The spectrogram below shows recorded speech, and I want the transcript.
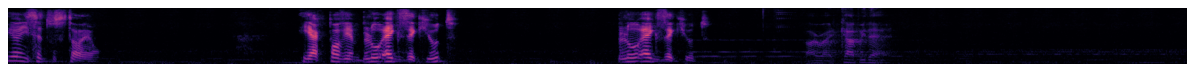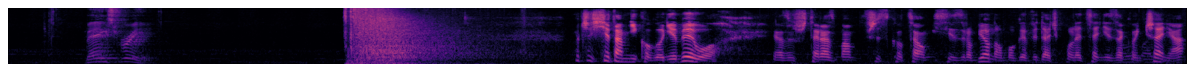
I oni se tu stoją. I jak powiem blue execute. Blue execute. All right, copy that. Bang's free. Oczywiście tam nikogo nie było. Ja już teraz mam wszystko, całą misję zrobioną. Mogę wydać polecenie zakończenia.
